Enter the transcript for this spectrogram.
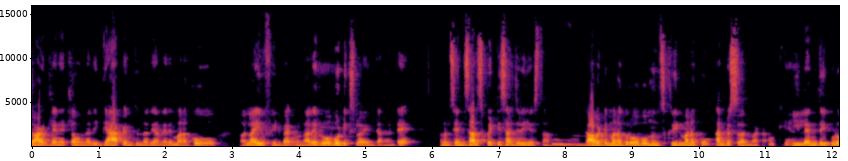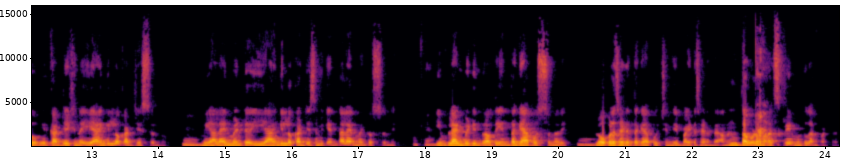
జాయింట్ లైన్ ఎట్లా ఉన్నది గ్యాప్ ఎంత ఉన్నది అనేది మనకు లైవ్ ఫీడ్బ్యాక్ ఉన్నది. అదే రోబోటిక్స్లో ఏంటనంటే మనం సెన్సార్స్ పెట్టి సర్జరీ చేస్తాం. కాబట్టి మనకు రోబో ముందు స్క్రీన్ మనకు కనిపిస్తుంది అనమాట ఈ లెంత్ ఇప్పుడు మీరు కట్ చేసిన ఏ యాంగిల్లో కట్ చేస్తున్నారు మీ అలైన్మెంట్ ఈ యాంగిల్లో కట్ చేస్తే మీకు ఎంత అలైన్మెంట్ వస్తుంది? ఇంప్లాంట్ పెట్టిన తర్వాత ఎంత గ్యాప్ వస్తున్నది? లోపల సైడ్ ఎంత గ్యాప్ వచ్చింది? బయట సైడ్ ఎంత? అంతా కూడా మనకు స్క్రీన్ ముందు కనపడుతుంది.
